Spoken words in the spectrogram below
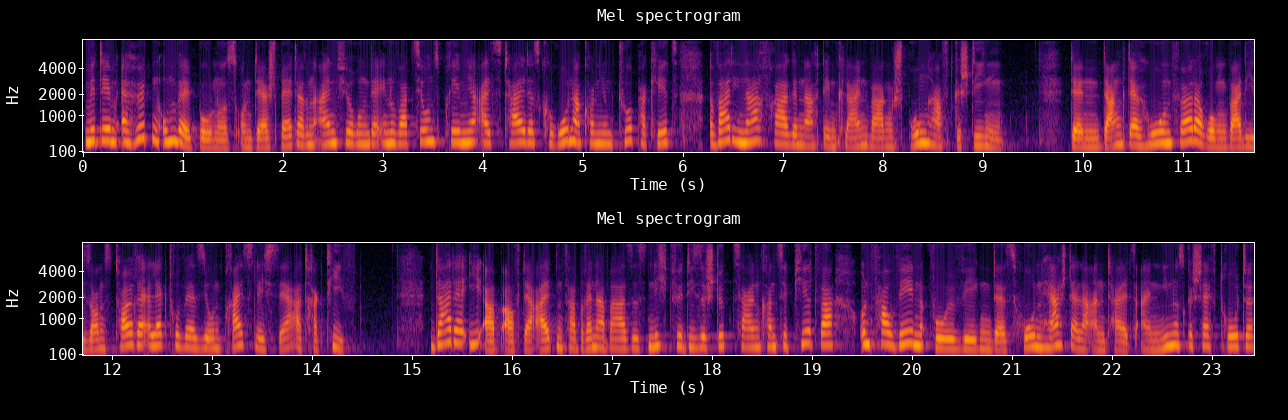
Mit dem erhöhten Umweltbonus und der späteren Einführung der Innovationsprämie als Teil des Corona-Konjunkturpakets war die Nachfrage nach dem Kleinwagen sprunghaft gestiegen. Denn dank der hohen Förderung war die sonst teure Elektroversion preislich sehr attraktiv. Da der e-up auf der alten Verbrennerbasis nicht für diese Stückzahlen konzipiert war und VW wohl wegen des hohen Herstelleranteils ein Minusgeschäft drohte,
